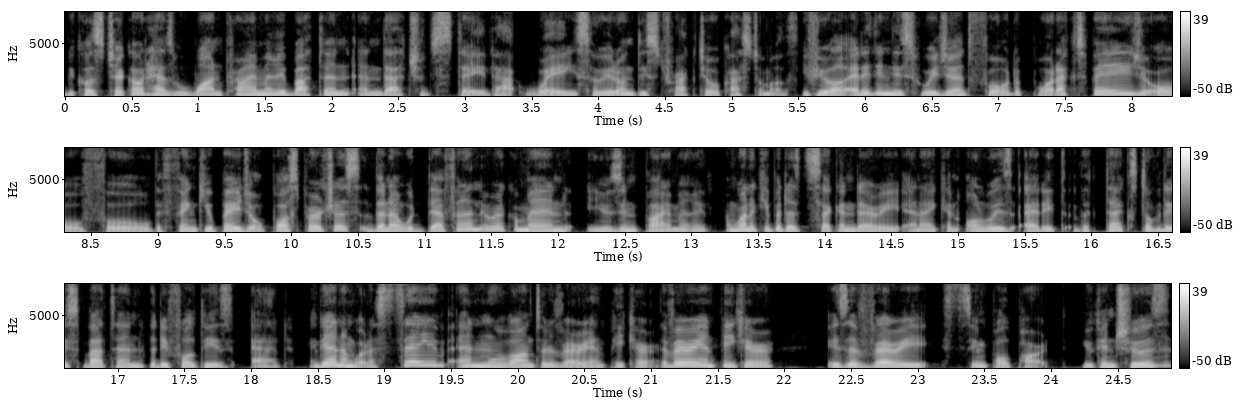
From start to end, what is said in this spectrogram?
because checkout has one primary button and that should stay that way so you don't distract your customers. If you are editing this widget for the product page or for the thank you page or post purchase, then I would definitely recommend using primary. I'm going to keep it at secondary and I can always edit the text of this button. The default is add. Again, I'm going to save and move on to the variant picker. The variant picker is a very simple part. You can choose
